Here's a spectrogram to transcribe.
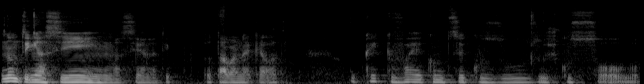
não tinha assim uma cena, tipo, eu estava naquela, tipo, o que é que vai acontecer com os usos, com o solo?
